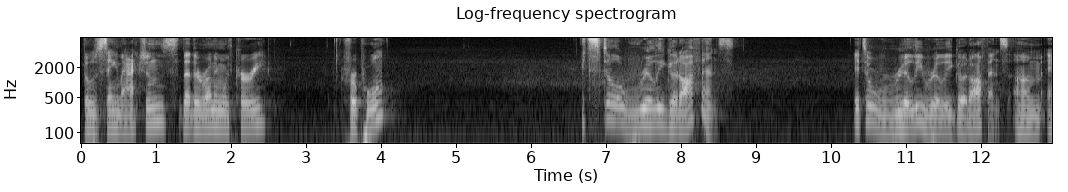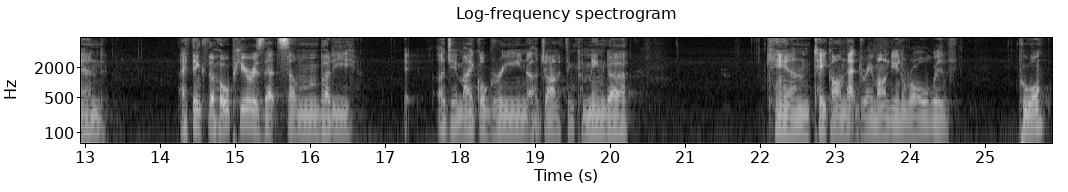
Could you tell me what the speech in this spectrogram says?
those same actions that they're running with Curry for Poole, it's still a really good offense. It's a really, really good offense. Um, and I think the hope here is that somebody, a Michael Green, a Jonathan Kuminga, can take on that Draymondian role with Poole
